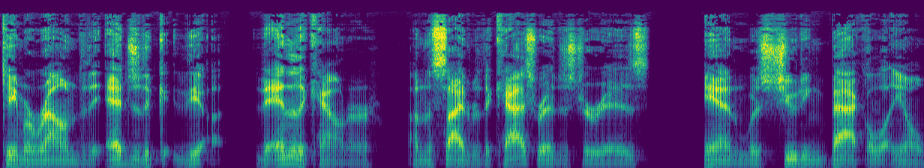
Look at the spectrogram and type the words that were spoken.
came around to the edge of the the the end of the counter on the side where the cash register is. And was shooting back, you know,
